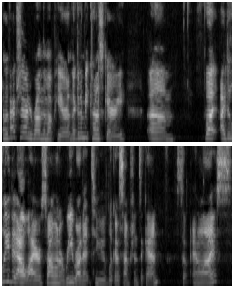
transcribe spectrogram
And we've actually already run them up here, and they're going to be kind of scary. Um, but I deleted outliers, so I want to rerun it to look at assumptions again. So analyze,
